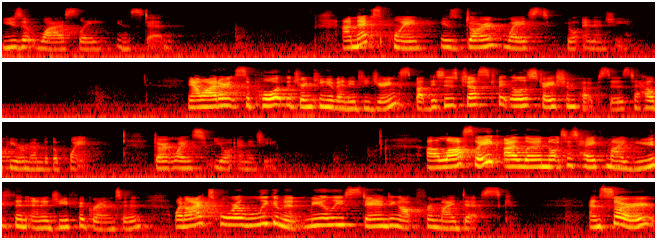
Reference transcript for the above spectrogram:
Use it wisely instead. Our next point is don't waste your energy. Now, I don't support the drinking of energy drinks, but this is just for illustration purposes to help you remember the point. Don't waste your energy. Uh, last week, I learned not to take my youth and energy for granted when I tore a ligament merely standing up from my desk. And so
